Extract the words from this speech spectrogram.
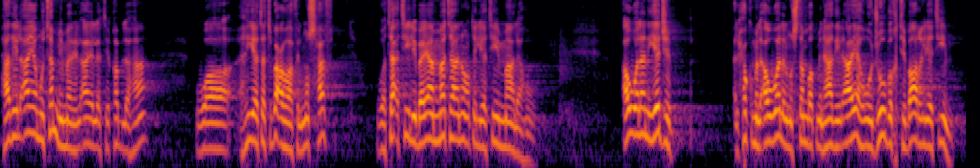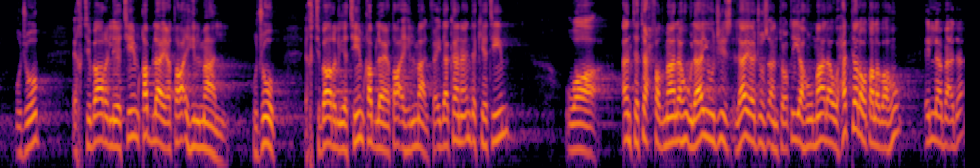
هذه الآية متممة للآية التي قبلها وهي تتبعها في المصحف وتأتي لبيان متى نعطي اليتيم ماله. أولا يجب الحكم الأول المستنبط من هذه الآية وجوب اختبار اليتيم. وجوب اختبار اليتيم قبل إعطائه المال. وجوب اختبار اليتيم قبل إعطائه المال. فإذا كان عندك يتيم وأنت تحفظ ماله لا يجوز لا يجوز أن تعطيه ماله حتى لو طلبه إلا بعد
